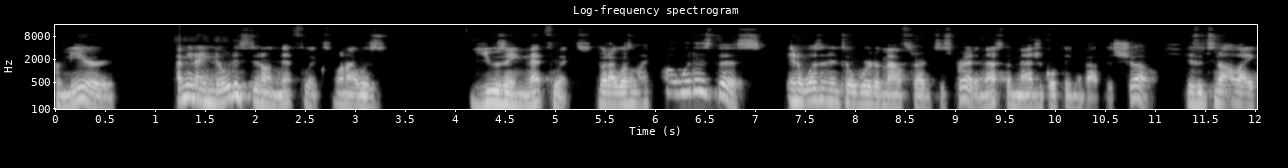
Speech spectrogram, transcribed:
premiered. I mean, I noticed it on Netflix when I was using Netflix, but I wasn't like, oh, what is this? And it wasn't until word of mouth started to spread. And that's the magical thing about this show is it's not like,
